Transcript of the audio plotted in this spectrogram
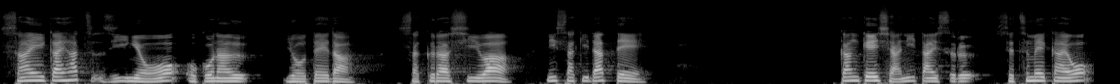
再開発事業を行う予定だ。桜市はに先立って関係者に対する説明会を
